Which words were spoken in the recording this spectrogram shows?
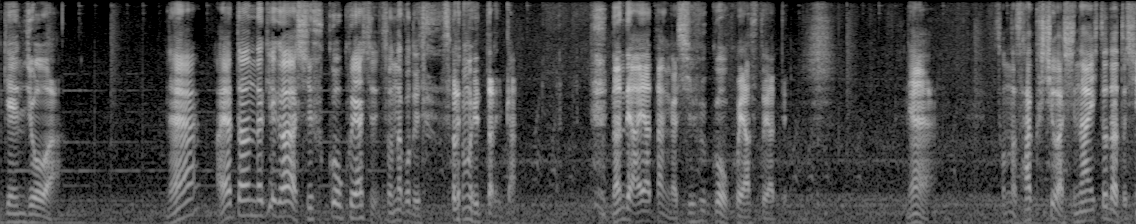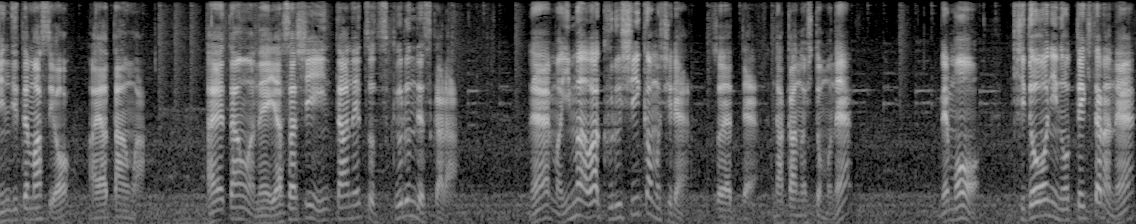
現状は。ね？あやたんだけが私服を肥やして、そんなこと言って、それも言ったらいかん。なんであやたんが私服を肥やすとやって。ねえ。そんな搾取はしない人だと信じてますよ。あやたんは。あやたんはね、優しいインターネットを作るんですから。ね、まあ今は苦しいかもしれん。そうやって、中の人もね。でも、軌道に乗ってきたらね、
